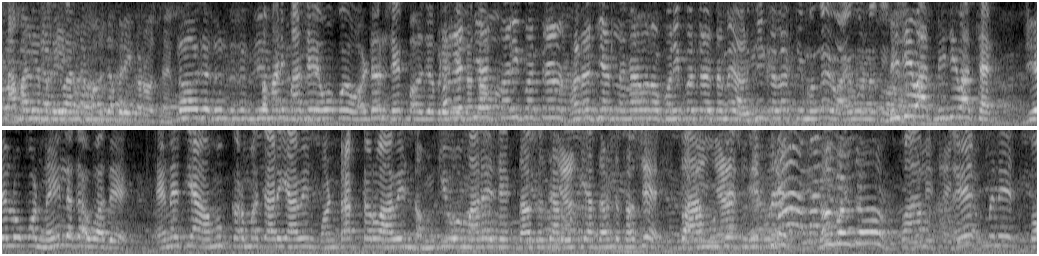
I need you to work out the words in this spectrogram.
સામાન્ય પરિવારને બળજબરી કરો સાહેબ તમારી પાસે એવો કોઈ ઓર્ડર છે બળજબરી? પરિપત્ર ફરજિયાત લગાડવાનો પરિપત્ર તમે અડધી કલાકથી મંગાવ્યો આવ્યો નથી બીજી વાત બીજી વાત સાહેબ જે લોકો નહીં લગાવવા દે એને ત્યાં અમુક કર્મચારી આવીને કોન્ટ્રાક્ટરો આવીને ધમકીઓ મારે છે દસ હજાર રૂપિયા દંડ થશે તો આ મુદ્દે એક મિનિટ તો આ એક મિનિટ તો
